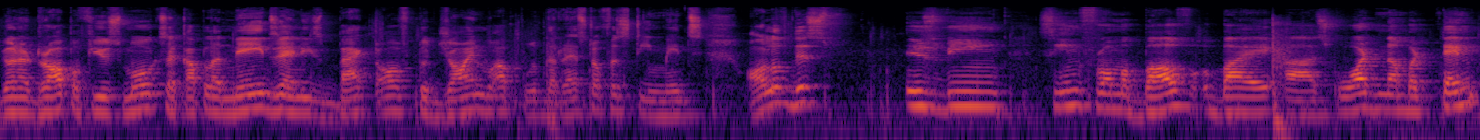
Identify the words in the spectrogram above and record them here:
gonna drop a few smokes a couple of nades and he's backed off to join up with the rest of his teammates. All of this is being seen from above by uh, squad number 10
